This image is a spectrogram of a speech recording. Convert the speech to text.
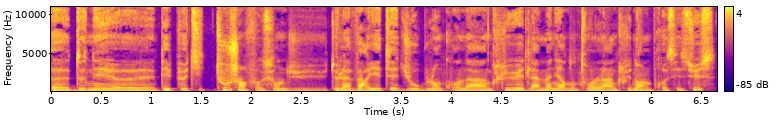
euh, donner euh, des petites touches en fonction du, de la variété du houblon qu'on a inclus et de la manière dont on l'a inclus dans le processus.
